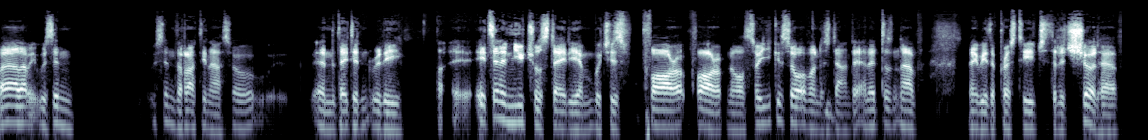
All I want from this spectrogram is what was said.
well, it was in it was in the Ratina, so and they didn't really. It's in a neutral stadium, which is far up, far up north, so you can sort of understand it, and it doesn't have maybe the prestige that it should have,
